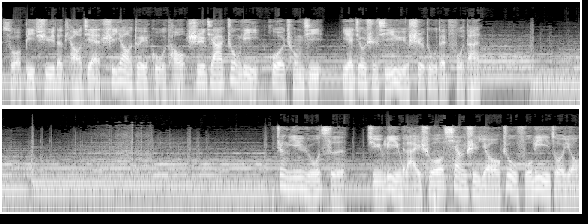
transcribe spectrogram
所必须的条件是要对骨头施加重力或冲击。也就是给予适度的负担。正因如此，举例来说，像是有助浮力作用、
